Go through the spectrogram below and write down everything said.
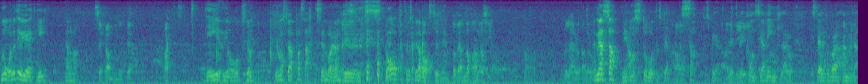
Målet är att göra ett gig i alla fall. ser fram emot det. Faktiskt. Det gör jag också. Jag måste passa axeln bara. Jag är inte skapt för att spela bas tydligen. Och vända på andra sidan. Ja. Och väl lära åt andra Men jag satt ner, man måste stå upp och spela. Ja. Jag satt och spelade. Ja, det lite med konstiga vinklar. Och istället för att bara använda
